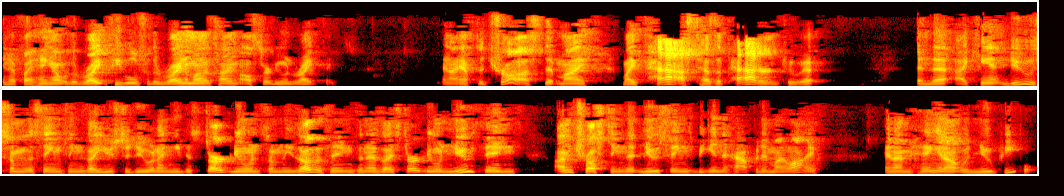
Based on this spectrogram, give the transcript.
And if I hang out with the right people for the right amount of time, I'll start doing right things. And I have to trust that my, my past has a pattern to it and that I can't do some of the same things I used to do and I need to start doing some of these other things. And as I start doing new things, I'm trusting that new things begin to happen in my life and I'm hanging out with new people.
